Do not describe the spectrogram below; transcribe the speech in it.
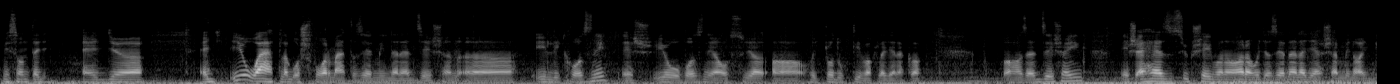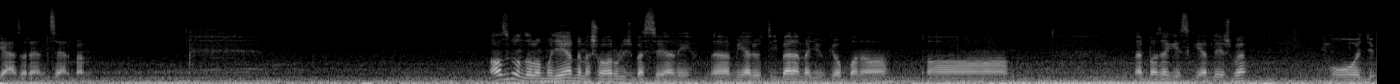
viszont egy, egy egy jó átlagos formát azért minden edzésen illik hozni, és jó hozni ahhoz, hogy, a, a, hogy produktívak legyenek a, az edzéseink, és ehhez szükség van arra, hogy azért ne legyen semmi nagy gáz a rendszerben. Azt gondolom, hogy érdemes arról is beszélni, mielőtt így belemegyünk jobban a, a, ebbe az egész kérdésbe, hogy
